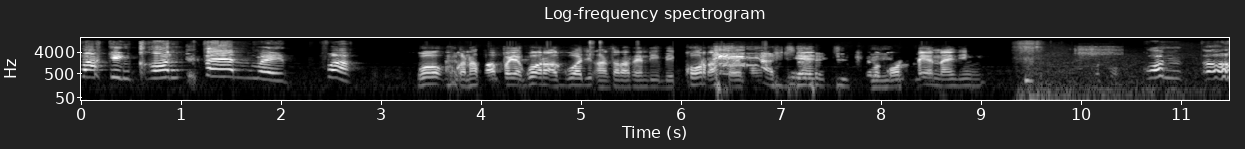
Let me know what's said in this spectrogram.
Fucking konten, mate. Fuck. Gua bukan apa-apa ya, gua ragu anjing antara Randy Big Core atau emang Anjing. emang konten anjing. Kon. Oh.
